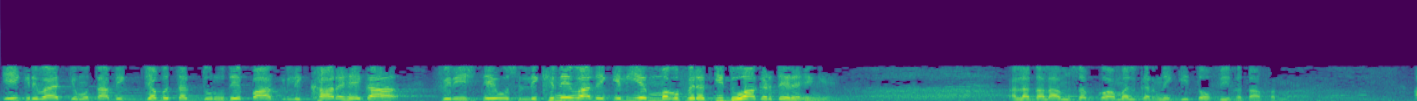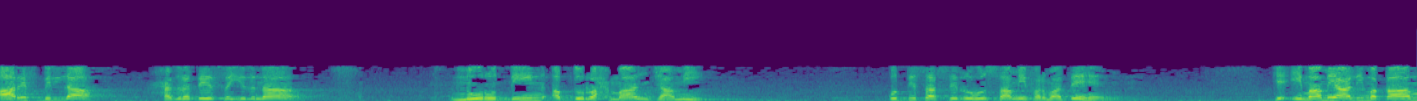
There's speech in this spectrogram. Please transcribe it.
ایک روایت کے مطابق جب تک درود پاک لکھا رہے گا، فرشتے اس لکھنے والے کے لیے مغفرت کی دعا کرتے رہیں گے۔ اللہ تعالیٰ ہم سب کو عمل کرنے کی توفیق عطا فرمائے۔ عارف باللہ حضرت سیدنا نور الدین عبد الرحمان جامی قدسہ سرح سامی فرماتے ہیں کہ امام علی مقام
